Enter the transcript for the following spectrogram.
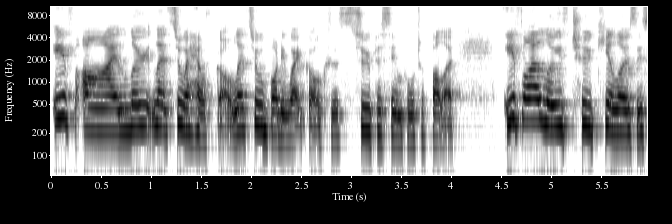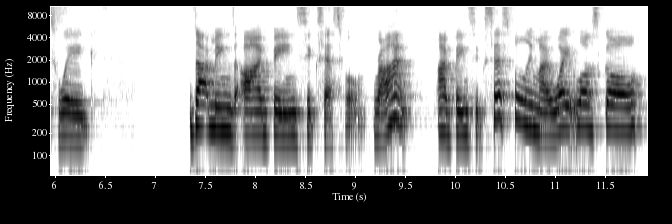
if I lose, let's do a health goal, let's do a body weight goal because it's super simple to follow. If I lose two kilos this week, that means I've been successful, right? I've been successful in my weight loss goal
